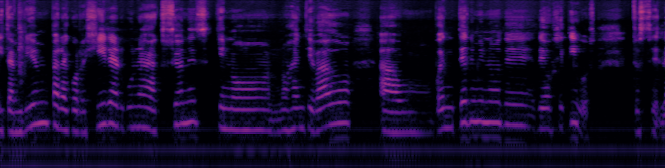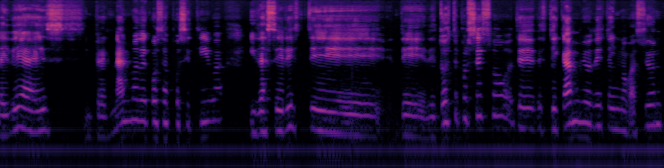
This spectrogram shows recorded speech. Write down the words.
y también para corregir algunas acciones que no nos han llevado a un buen término de, objetivos. Entonces la idea es impregnarnos de cosas positivas y de hacer este, de, todo este proceso, de, este cambio, de esta innovación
